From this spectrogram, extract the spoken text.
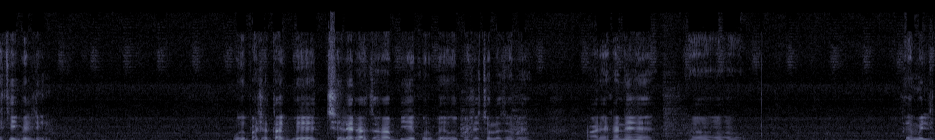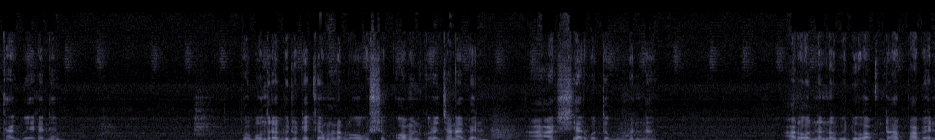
একই বিল্ডিং। ওই পাশে থাকবে ছেলেরা যারা বিয়ে করবে, ওই পাশে চলে যাবে। আর এখানে ফ্যামিলি থাকবে এখানে। তো বন্ধুরা, ভিডিওটা কেমন লাগল অবশ্যই কমেন্ট করে জানাবেন, আর শেয়ার করতে ভুলবেন না। আরও অন্যান্য ভিডিও আপনারা পাবেন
